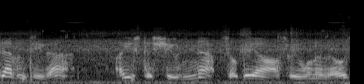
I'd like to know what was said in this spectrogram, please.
70, that. I used to shoot gnats up the arse with one of those.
